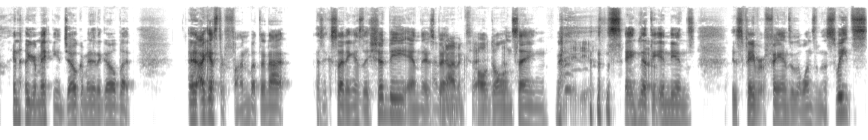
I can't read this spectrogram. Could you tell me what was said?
I know you're making a joke a minute ago, but I I guess they're fun, but they're not as exciting as they should be. And there's I mean, been Paul Dolan saying saying that the Indians, his favorite fans are the ones in the suites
